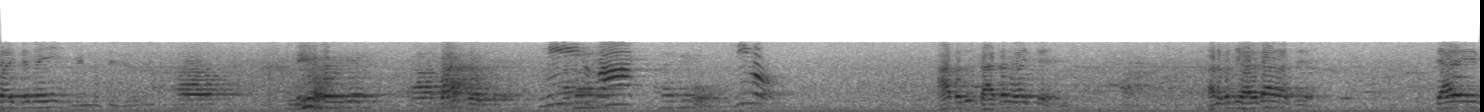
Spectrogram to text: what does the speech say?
હોય આ બધું સાધન હોય છે. અને પછી હળગાવે છે. ત્યારે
